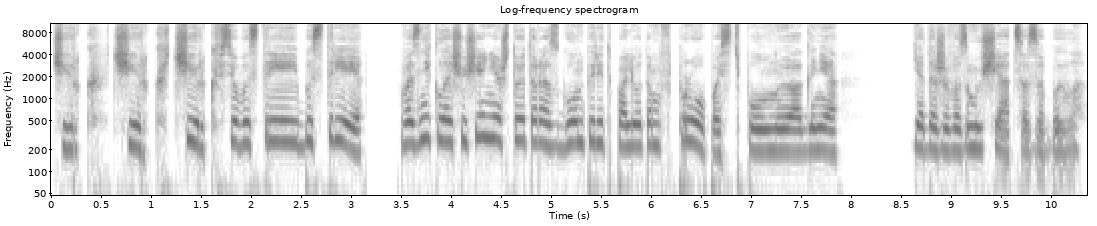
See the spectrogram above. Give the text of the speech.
Чирк, чирк, чирк, все быстрее и быстрее. Возникло ощущение, что это разгон перед полетом в пропасть, полную огня. Я даже возмущаться забыла,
